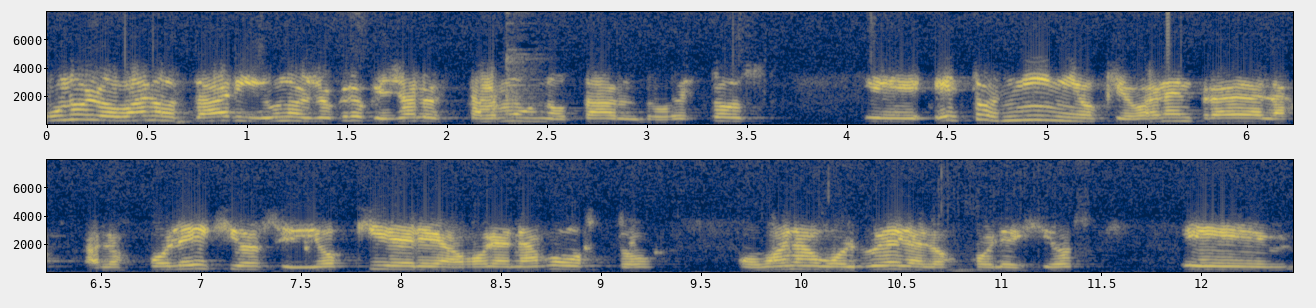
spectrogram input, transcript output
uno lo va a notar y uno yo creo que ya lo estamos notando. Estos eh, estos niños que van a entrar a, a los colegios, si Dios quiere, ahora en agosto, o van a volver a los colegios, eh,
